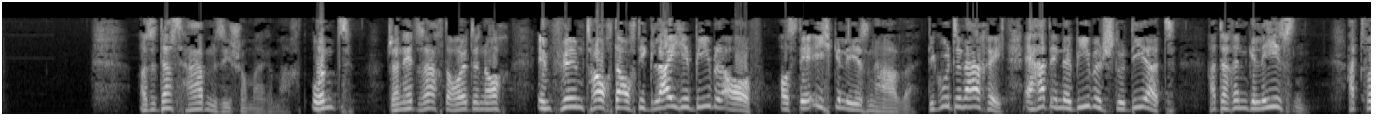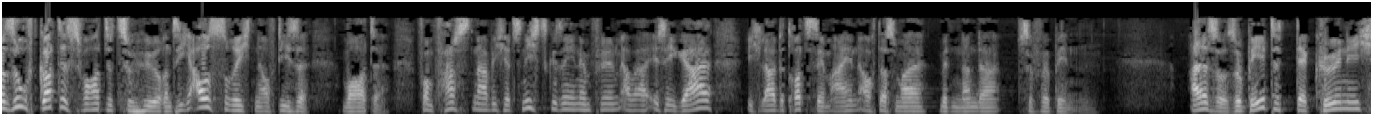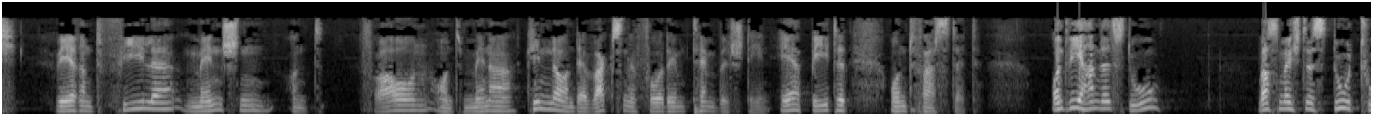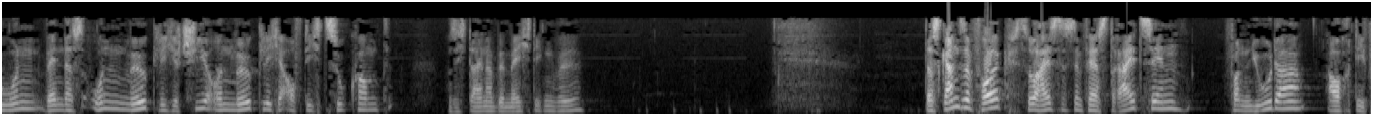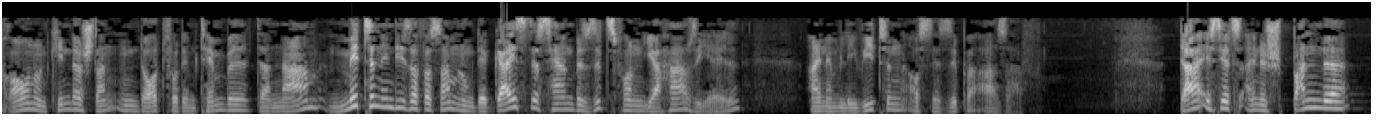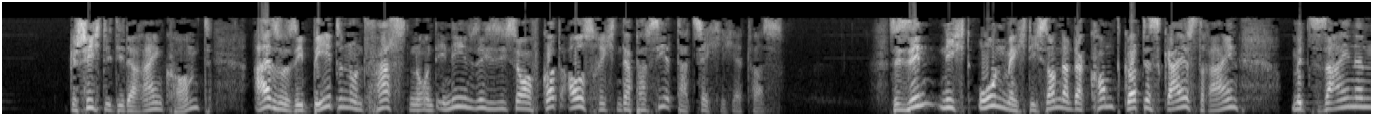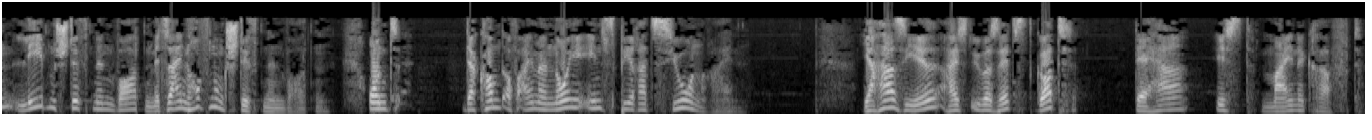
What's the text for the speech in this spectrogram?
Also das haben sie schon mal gemacht. Und Janet sagte heute noch, im Film tauchte auch die gleiche Bibel auf, aus der ich gelesen habe. Die gute Nachricht. Er hat in der Bibel studiert, hat darin gelesen hat versucht, Gottes Worte zu hören, sich auszurichten auf diese Worte. Vom Fasten habe ich jetzt nichts gesehen im Film, aber ist egal. Ich lade trotzdem ein, auch das mal miteinander zu verbinden. Also, so betet der König, während viele Menschen und Frauen und Männer, Kinder und Erwachsene vor dem Tempel stehen. Er betet und fastet. Und wie handelst du? Was möchtest du tun, wenn das Unmögliche, schier Unmögliche auf dich zukommt, was sich deiner bemächtigen will? Das ganze Volk, so heißt es im Vers 13 von Juda, auch die Frauen und Kinder standen dort vor dem Tempel, da nahm mitten in dieser Versammlung der Geist des Herrn Besitz von Jahasiel, einem Leviten aus der Sippe Asaf. Da ist jetzt eine spannende Geschichte, die da reinkommt. Also sie beten und fasten und indem sie sich so auf Gott ausrichten, da passiert tatsächlich etwas. Sie sind nicht ohnmächtig, sondern da kommt Gottes Geist rein mit seinen lebenstiftenden Worten, mit seinen hoffnungsstiftenden Worten. Und da kommt auf einmal neue Inspiration rein. Jahaziel heißt übersetzt, Gott, der Herr, ist meine Kraft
